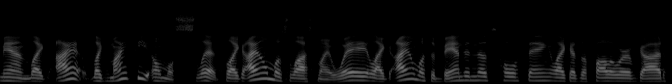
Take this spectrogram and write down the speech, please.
man, like I like my feet almost slipped. Like I almost lost my way. Like I almost abandoned this whole thing. Like as a follower of God,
